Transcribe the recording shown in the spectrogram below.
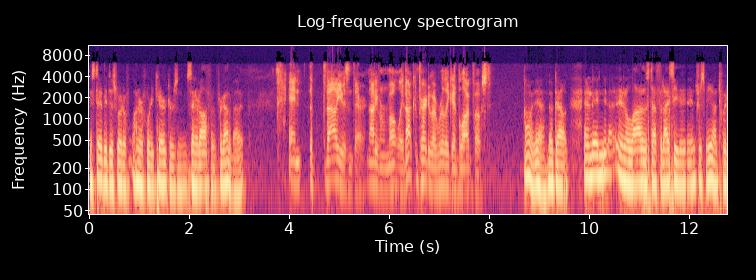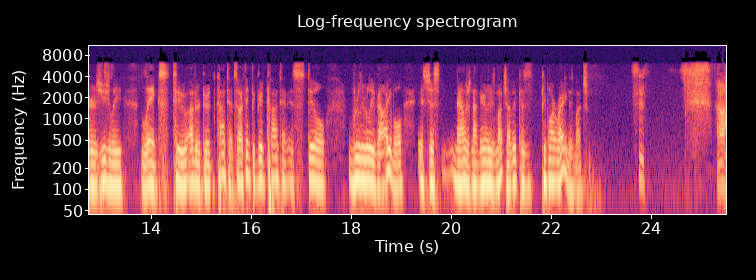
Instead, they just wrote 140 characters and sent it off and forgot about it. And the value isn't there, not even remotely, not compared to a really good blog post. Oh yeah, no doubt. And and and a lot of the stuff that I see that interests me on Twitter is usually links to other good content. So I think the good content is still really really valuable. It's just now there's not nearly as much of it because people aren't writing as much. Hmm. Uh,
